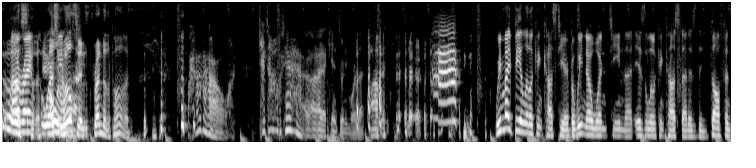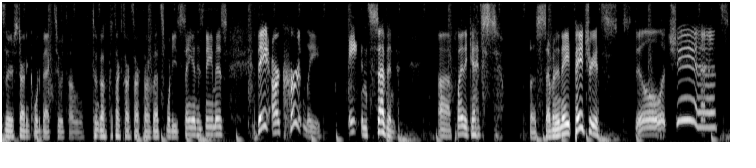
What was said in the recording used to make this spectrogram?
All right. Owen Wilson, friend of the pod. Wow. Yeah, no, yeah. I, I can't do any more of that. Um, we might be a little concussed here, but we know one team that is a little concussed. That is the Dolphins. Their starting quarterback, Tua Tung. That's what he's saying. His name is. They are currently eight and seven, uh, playing against the seven and eight Patriots. Still a chance.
